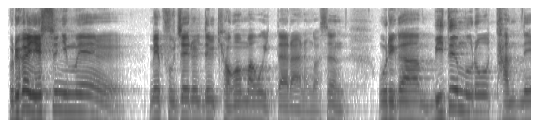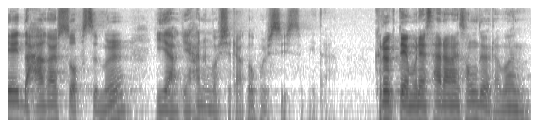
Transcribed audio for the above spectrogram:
우리가 예수님의 부재를 늘 경험하고 있다라는 것은 우리가 믿음으로 담대히 나아갈 수 없음을 이야기하는 것이라고 볼 수 있습니다. 그렇기 때문에 사랑하는 성도 여러분,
